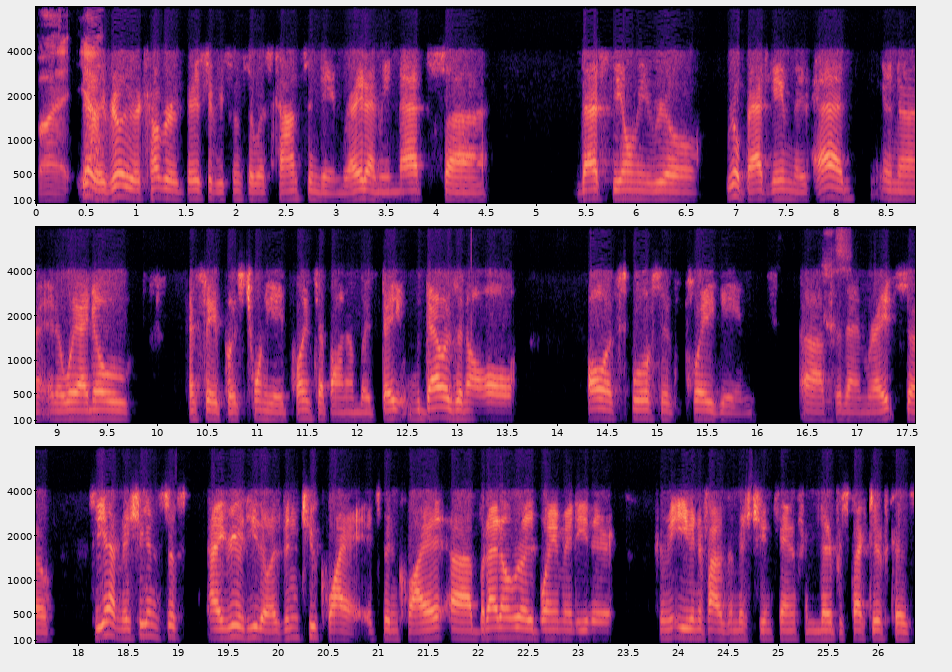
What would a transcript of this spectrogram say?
But yeah. yeah, they've really recovered basically since the Wisconsin game, right? I mean, that's uh, that's the only real real bad game they've had in a, in a way. I know Penn State puts 28 points up on them, but they that was an all all explosive play game uh, yes. for them, right? So so yeah, Michigan's just. I agree with you though. It's been too quiet. It's been quiet, uh, but I don't really blame it either. From even if I was a Michigan fan, from their perspective, because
